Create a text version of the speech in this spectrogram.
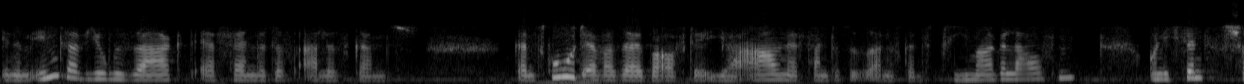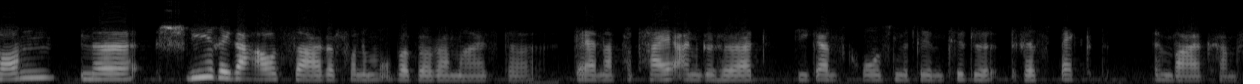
in einem Interview gesagt, er fände das alles ganz, ganz gut. Er war selber auf der IHA und er fand, das ist alles ganz prima gelaufen. Und ich finde es schon eine schwierige Aussage von einem Oberbürgermeister, der einer Partei angehört, die ganz groß mit dem Titel Respekt im Wahlkampf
